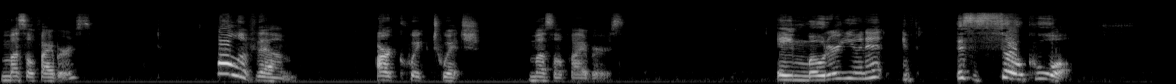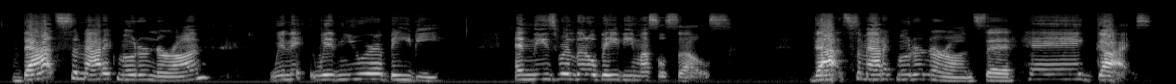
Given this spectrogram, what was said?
muscle fibers, all of them are quick twitch muscle fibers. A motor unit, if, this is so cool. That somatic motor neuron, when, it, when you were a baby and these were little baby muscle cells, that somatic motor neuron said, hey, guys,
